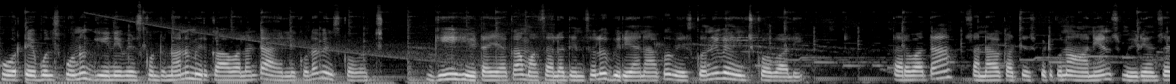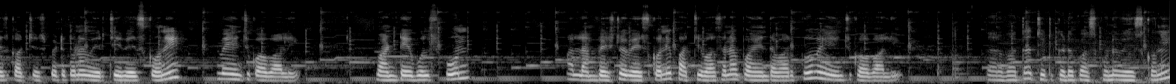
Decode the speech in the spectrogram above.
ఫోర్ టేబుల్ స్పూన్ గీని వేసుకుంటున్నాను. మీరు కావాలంటే ఆయిల్ని కూడా వేసుకోవచ్చు. గీ హీట్ అయ్యాక మసాలా దినుసులు బిర్యానాకు వేసుకొని వేయించుకోవాలి. తర్వాత సన్నగా కట్ చేసి పెట్టుకున్న ఆనియన్స్ మీడియం సైజ్ కట్ చేసి పెట్టుకున్న మిర్చి వేసుకొని వేయించుకోవాలి. వన్ టేబుల్ స్పూన్ అల్లం పేస్ట్ వేసుకొని పచ్చి వాసన పోయేంత వరకు వేయించుకోవాలి. తర్వాత చిటికెడు పసుపును వేసుకొని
